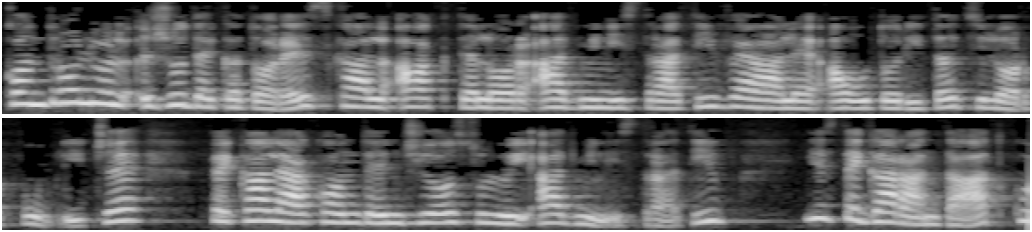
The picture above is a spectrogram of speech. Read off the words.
Controlul judecătoresc al actelor administrative ale autorităților publice pe calea contenciosului administrativ este garantat cu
